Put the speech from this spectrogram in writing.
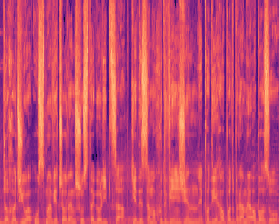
Dochodziła ósma wieczorem 6 lipca, kiedy samochód więzienny podjechał pod bramę obozu.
